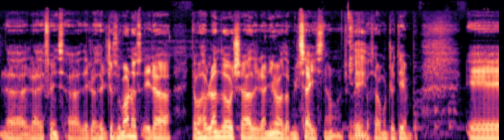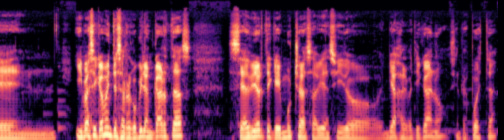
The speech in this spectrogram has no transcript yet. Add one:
la, la defensa de los derechos humanos. Era, estamos hablando ya del año 2006, ¿no? Ya Sí. había pasado mucho tiempo. Eh, y básicamente se recopilan cartas, se advierte que muchas habían sido enviadas al Vaticano sin respuesta.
